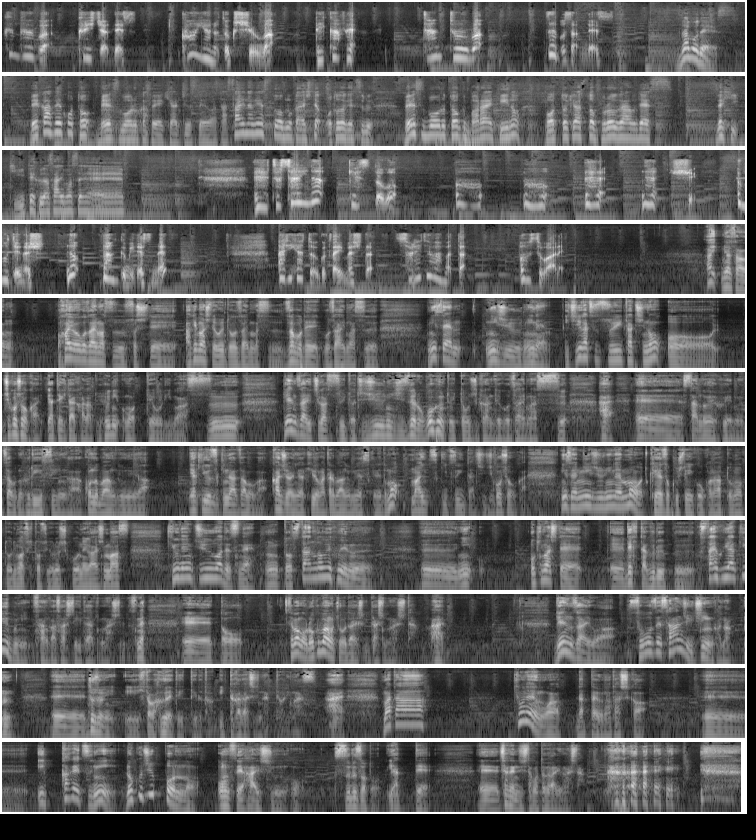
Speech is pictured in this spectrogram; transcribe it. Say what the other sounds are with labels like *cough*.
クリスチャンです。今夜の特集はベカフェ。担当はザボさんです。ザボです。ベカフェことベースボールカフェ期間中制は多彩なゲストをお迎えしてお届けするベースボールトークバラエティのポッドキャストプログラムです。ぜひ聞いてくださいませ。えー、多彩なゲストをおもてなし、おもてなしの番組ですね。ありがとうございました。それではまた。ボンスワーレ。はい、皆さん、おはようございます。そして、明けましておめでとうございます。ザボでございます。2022年1月1日の自己紹介やっていきたいかなというふうに思っております。現在1月1日12時05分といったお時間でございます。はい、えー、スタンド FM ザボのフリースインガー。この番組は野球好きなザボがカジュアルに野球を語る番組ですけれども、毎月1日自己紹介。2022年も継続していこうかなと思っております。一つよろしくお願いします。9年中はですね、うんと、スタンド FM におきまして、えーできたグループ、スタイフ野球部に参加させていただきましてですね、えっ、と、背番号6番を頂戴いたしました。はい。現在は総勢31人かな。うん。えー徐々に人が増えていっているといった形になっております。はい。また、去年は、だったよな、確か。えー、1ヶ月に60本の音声配信をするぞとやって、えーチャレンジしたことがありました。*laughs*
